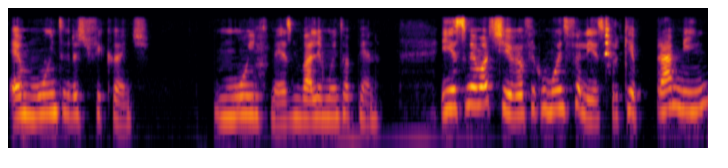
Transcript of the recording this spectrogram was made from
é muito gratificante. Muito mesmo, vale muito a pena. E isso me motiva, eu fico muito feliz, porque para mim,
